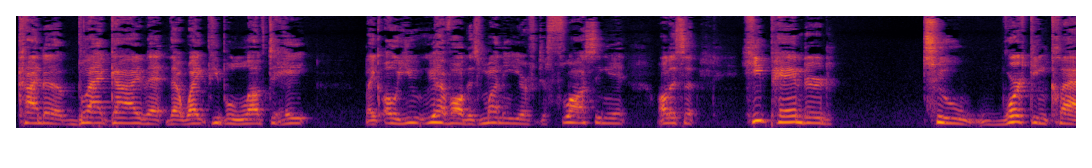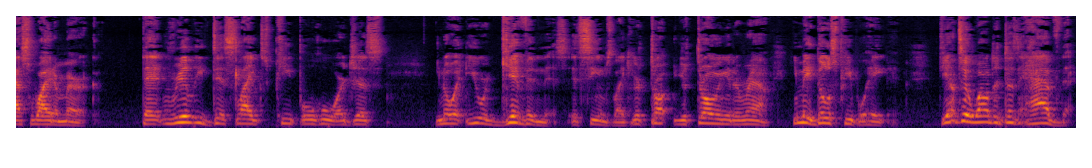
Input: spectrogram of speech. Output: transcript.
kind of black guy that that white people love to hate like, oh, you you have all this money, you're just flossing it, all this. Uh, he pandered to working class white America that really dislikes people who are just, you know what, you were given this. It seems like you're thro- you're throwing it around. He made those people hate him. Deontay Wilder doesn't have that.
